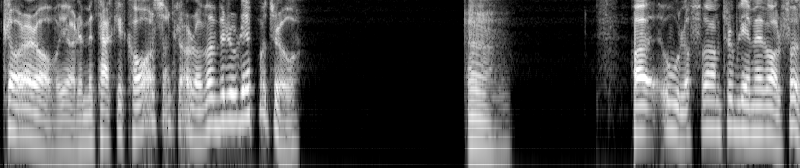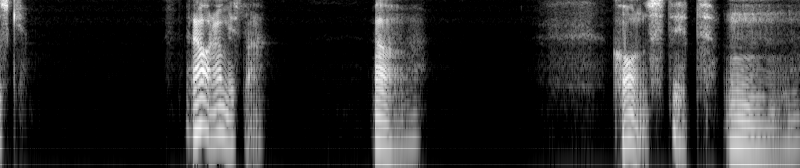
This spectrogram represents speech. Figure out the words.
klarar av att göra det, men Tacke Karlsson klarar av Vad beror det på tro? Mm. Har Olof problem med valfusk? Det har han visst va? Ja. Konstigt. Mm.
